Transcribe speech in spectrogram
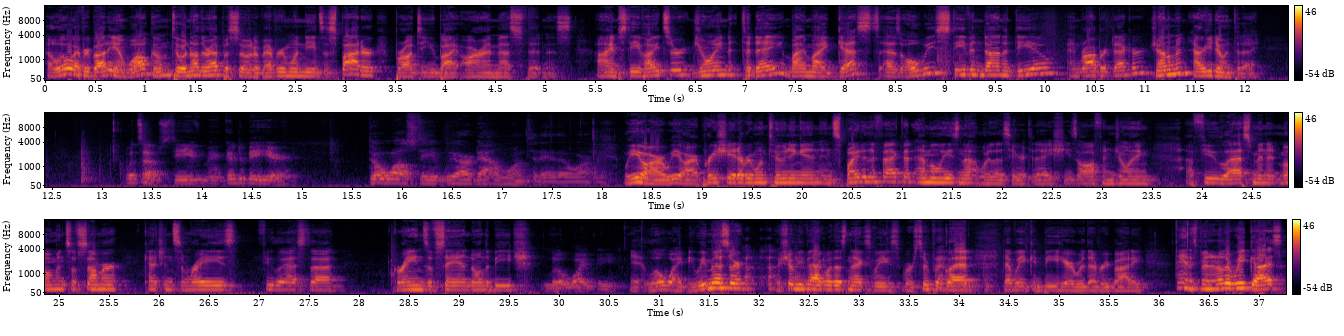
Hello, everybody, and welcome to another episode of Everyone Needs a Spotter brought to you by RMS Fitness. I'm Steve Heitzer, joined today by my guests, as always, Stephen Donadio and Robert Decker. Gentlemen, how are you doing today? What's up, Steve? Man, good to be here. Doing well, Steve. We are down one today, though, aren't we? We are, we are. Appreciate everyone tuning in, in spite of the fact that Emily's not with us here today. She's off enjoying a few last minute moments of summer, catching some rays, a few last uh, grains of sand on the beach. Lil Wipey. Yeah, Lil Wipey. We miss her, but she'll be back with us next week. So we're super glad that we could be here with everybody. Man, it's been another week, guys.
